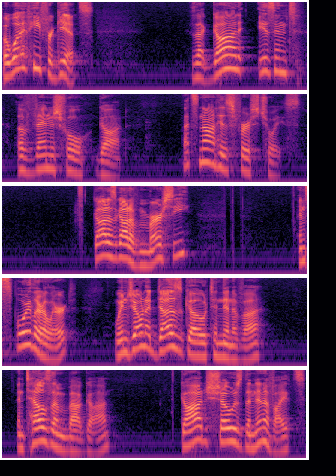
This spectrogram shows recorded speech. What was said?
But what if he forgets is that God isn't a vengeful God. That's not his first choice. God is a God of mercy. And spoiler alert, when Jonah does go to Nineveh and tells them about God, God shows the Ninevites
